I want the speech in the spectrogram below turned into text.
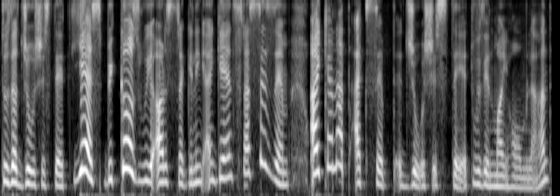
to the Jewish state. Yes, because we are struggling against racism. I cannot accept a Jewish state within my homeland.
